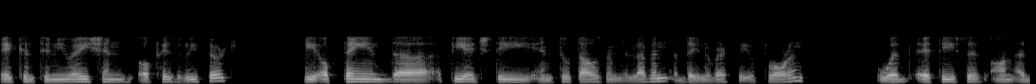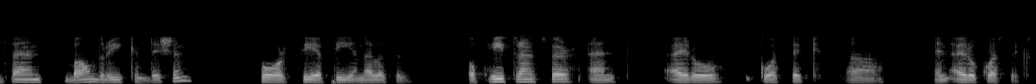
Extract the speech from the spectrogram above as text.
a continuation of his research. He obtained a PhD in 2011 at the University of Florence with a thesis on advanced boundary conditions for CFD analysis of heat transfer and aeroacoustic uh, and aeroacoustics.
